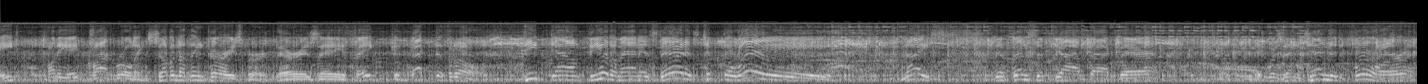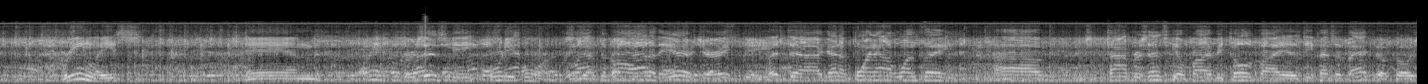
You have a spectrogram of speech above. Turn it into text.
8.28 clock rolling. 7 nothing Perrysburg. There is a fake and back to throw. Deep downfield. A man is there and it's tipped away. Nice defensive job back there. It was intended for Greenlease and Brzezinski 44. slapped the ball out of the air, Jerry. But uh, I got to point out one thing. Uh, Tom Brzezinski will probably be told by his defensive backfield coach,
